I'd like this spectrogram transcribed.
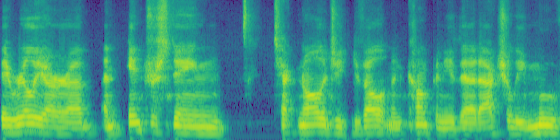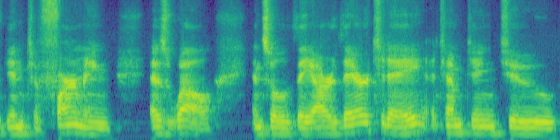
they really are a, an interesting technology development company that actually moved into farming as well. And so they are there today attempting to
